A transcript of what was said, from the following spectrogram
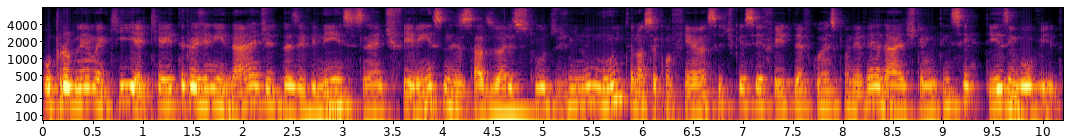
O problema aqui é que a heterogeneidade das evidências, né, a diferença nos resultados dos vários estudos, diminui muito a nossa confiança de que esse efeito deve corresponder à verdade, tem muita incerteza envolvida.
